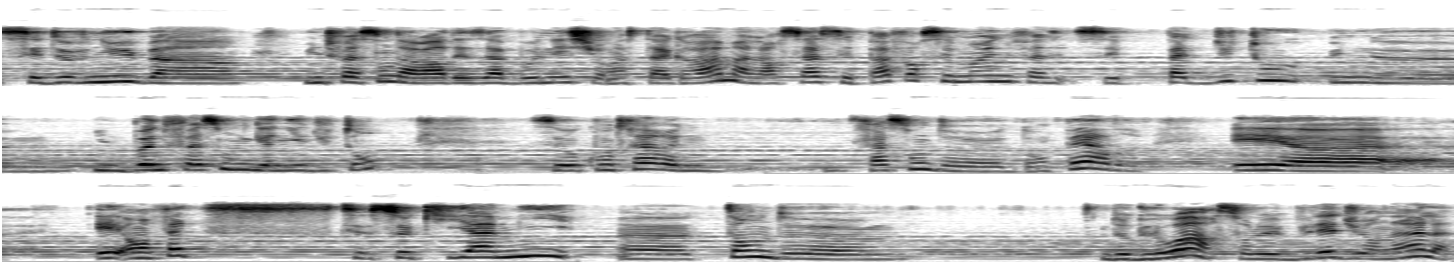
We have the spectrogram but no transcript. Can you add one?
c'est devenu ben, une façon d'avoir des abonnés sur Instagram. Alors ça, c'est pas forcément une, c'est pas du tout une, euh, bonne façon de gagner du temps. C'est au contraire une, façon d'en perdre. Euh, et en fait, ce qui a mis tant de de gloire sur le bullet journal,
